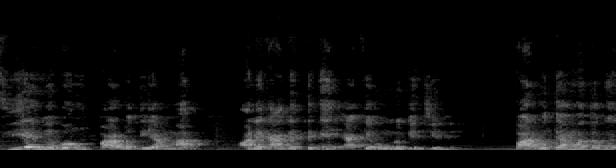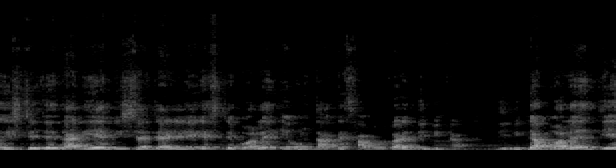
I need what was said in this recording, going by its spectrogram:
সিএম এবং পার্বতী আম্মা অনেক আগে থেকেই একে অন্যকে চেনে। পার্বতী আম্মা তখন স্টেজে দাঁড়িয়ে বিশ্বাস ডায়েরি এগেস্টে বলে এবং তাকে সাপোর্ট করে দীপিকা। দীপিকা বলে যে,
